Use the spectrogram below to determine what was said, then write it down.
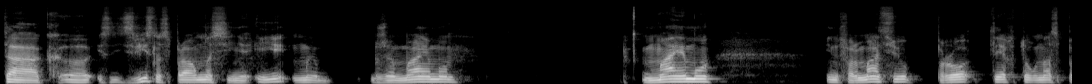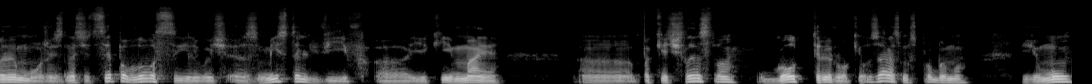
Так, е, звісно, з правом носіння. І ми вже маємо маємо інформацію про те, хто у нас переможець. Значить, це Павло Васильович е, з міста Львів, е, який має е, пакет членства Gold 3 роки. От зараз ми спробуємо йому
